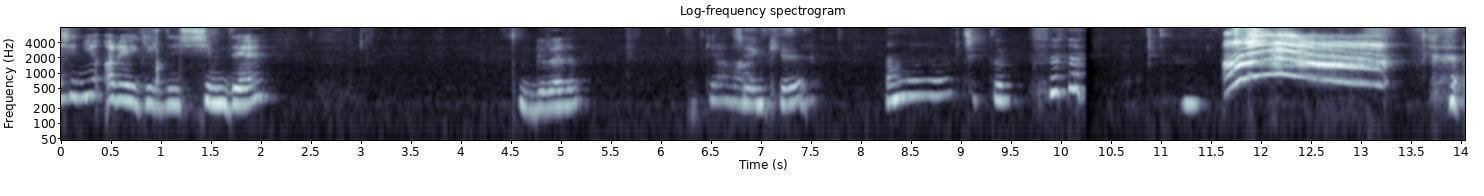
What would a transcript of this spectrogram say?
Ayşe niye araya girdin şimdi? Girerim. Giremem. Çünkü. Aa, çıktım.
